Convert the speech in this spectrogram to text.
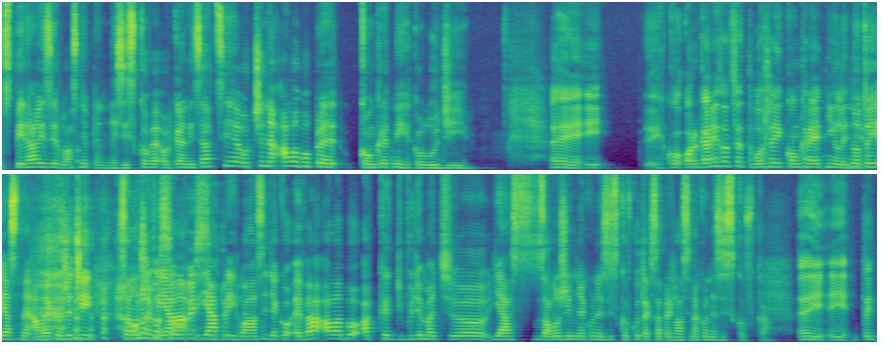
Spiralis je vlastne pre neziskové organizácie určená alebo pre konkrétnych jako ľudí? i- jako organizace tvoří konkrétní lidi. No to je jasné, ale akože či sa Ono môžem to ja, souvisí. ja prihlásiť ako Eva, alebo a keď budem mať, e, ja založím nejakú neziskovku, tak sa prihlásim ako neziskovka. Ej, ej, teď,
